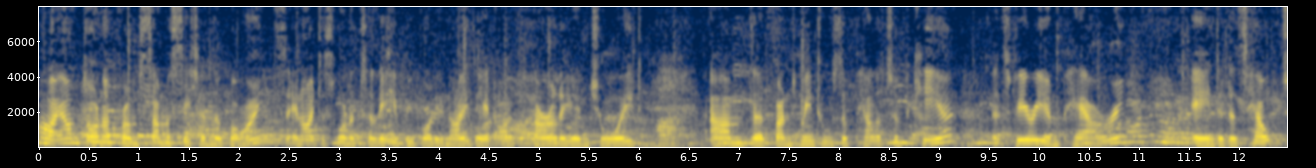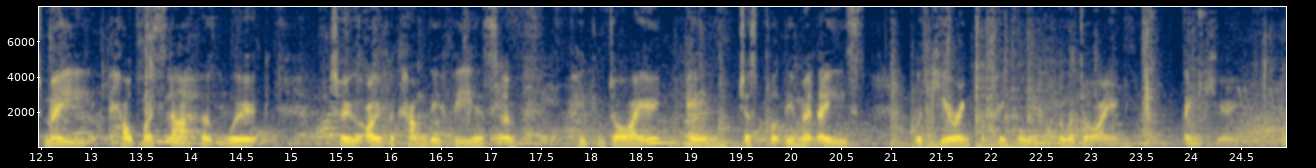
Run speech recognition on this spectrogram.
Hi, I'm Donna from Summerset in the Vines, and I just wanted to let everybody know that I've thoroughly enjoyed um, the fundamentals of palliative care. It's very empowering, and it has helped me help my staff at work to overcome their fears of people dying and just put them at ease with caring for people who are dying. Thank you.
